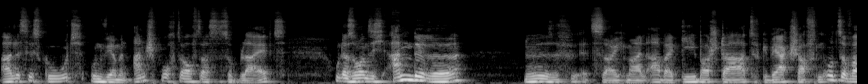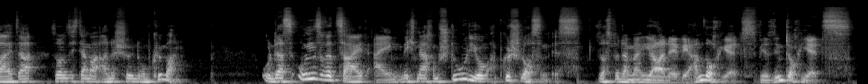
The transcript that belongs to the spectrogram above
alles ist gut und wir haben einen Anspruch darauf, dass es so bleibt. Und da sollen sich andere ne, jetzt sage ich mal, Arbeitgeber, Staat, Gewerkschaften und so weiter, sollen sich da mal alle schön drum kümmern. Und dass unsere Zeit eigentlich nach dem Studium abgeschlossen ist. Dass wir dann mal, ja, ne, wir haben doch jetzt, wir sind doch jetzt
